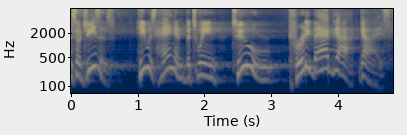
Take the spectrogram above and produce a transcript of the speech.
And so Jesus, he was hanging between two pretty bad guys.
